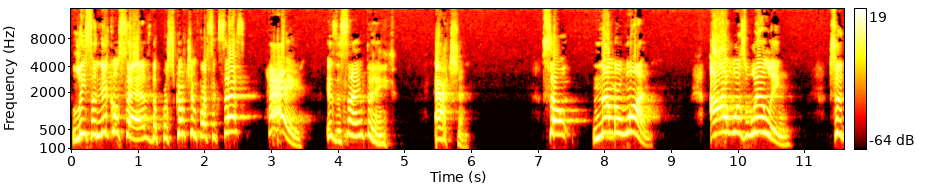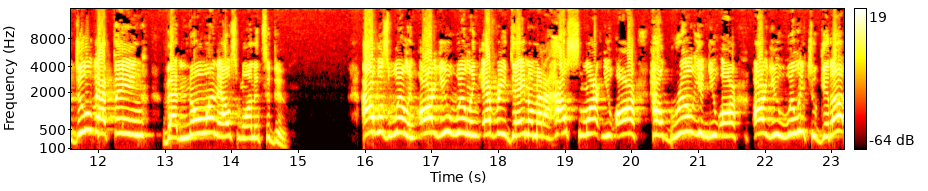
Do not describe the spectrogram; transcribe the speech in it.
Lisa Nichols says the prescription for success, hey, is the same thing action. So, number one, I was willing to do that thing that no one else wanted to do. I was willing. Are you willing every day, no matter how smart you are, how brilliant you are? Are you willing to get up,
